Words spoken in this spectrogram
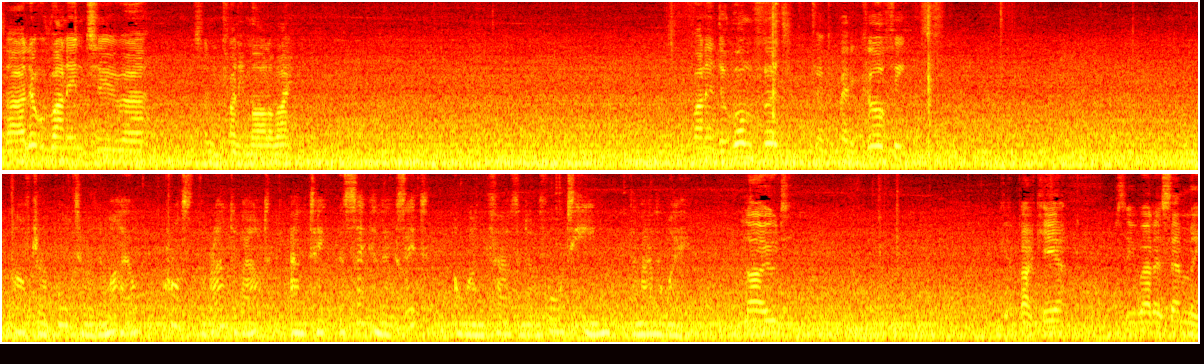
So a little run into, uh, it's only 20 mile away. Run into Romford, drink a bit of coffee. After a quarter of a mile, cross the roundabout and take the second exit, a 1014, the Manorway. load, get back here, see where they send me.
